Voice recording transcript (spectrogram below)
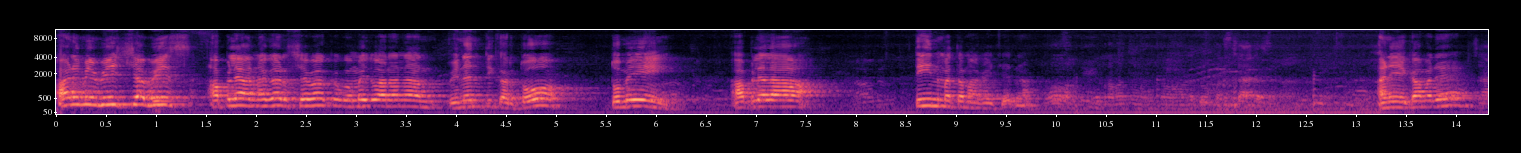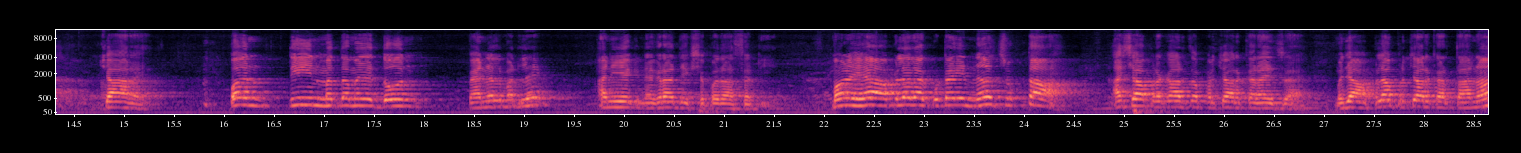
आणि मी वीसच्या वीस आपल्या नगरसेवक उमेदवारांना विनंती करतो तुम्ही आपल्याला तीन मतं मागायचे आहेत ना? आणि एकामध्ये चार आहेत. पण तीन मतं म्हणजे दोन पॅनलमधले आणि एक नगराध्यक्षपदासाठी. म्हणून हे आपल्याला कुठेही न चुकता अशा प्रकारचा प्रचार करायचा आहे. म्हणजे आपला प्रचार करताना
